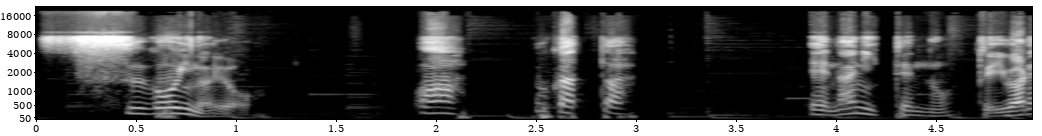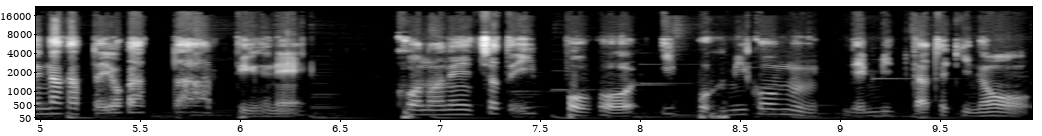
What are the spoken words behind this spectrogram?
すごいのよ。あ、よかった。え、何言ってんの？と言われなかったよかったっていうね、このね、ちょっと一歩こう、一歩踏み込むで見た時の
